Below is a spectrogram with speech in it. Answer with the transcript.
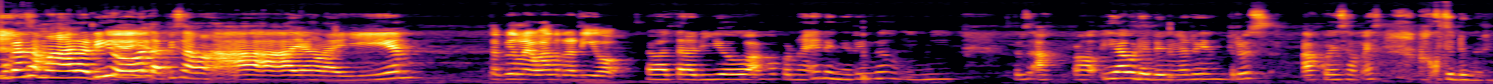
bukan sama AA radio, Iya, iya. tapi sama AA yang lain. Tapi lewat radio. lewat radio aku pernah eh dengerin dong ini terus aku oh, iya udah dengerin terus aku SMS aku tuh dengerin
